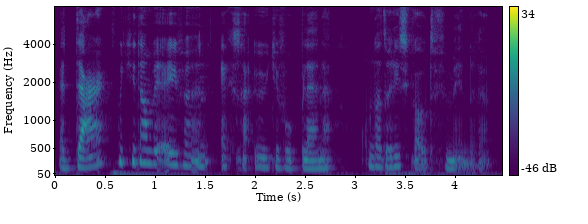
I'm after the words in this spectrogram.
En daar moet je dan weer even een extra uurtje voor plannen om dat risico te verminderen.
